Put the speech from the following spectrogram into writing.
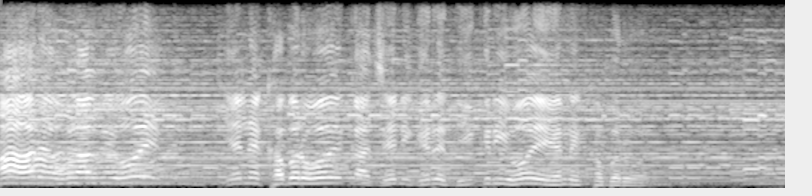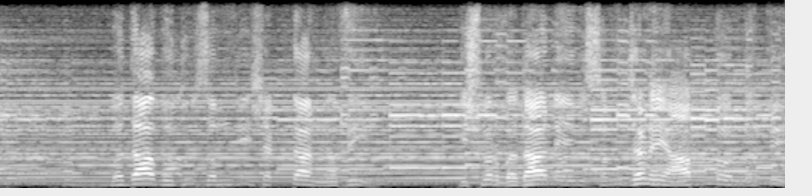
હારે ઓળાવી હોય, એને ખબર હોય કે જેની ઘરે દીકરી હોય, એને ખબર હોય. બધા બધું સમજી શકતા નથી. ઈશ્વર બધાને એવી સમજણ એ આપતો નથી.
